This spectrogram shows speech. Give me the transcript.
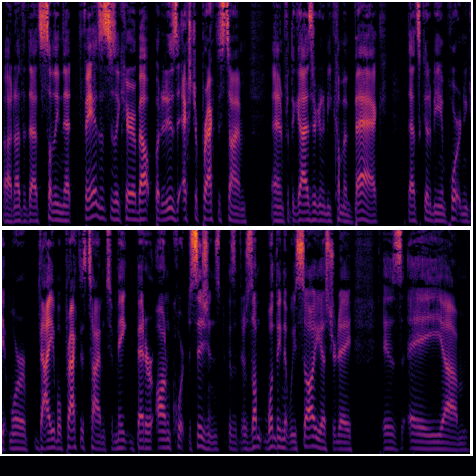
uh, not that that's something that fans necessarily care about, but it is extra practice time. And for the guys that are going to be coming back, that's going to be important to get more valuable practice time to make better on court decisions. Because there's some, one thing that we saw yesterday is a um,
